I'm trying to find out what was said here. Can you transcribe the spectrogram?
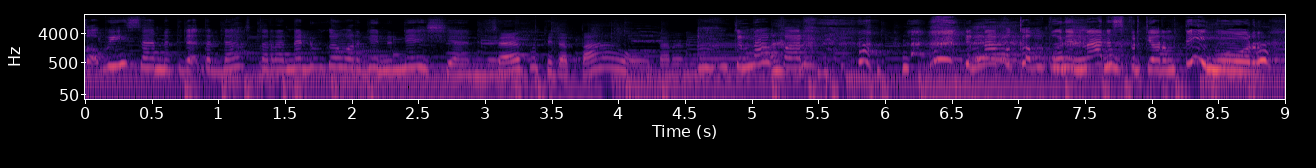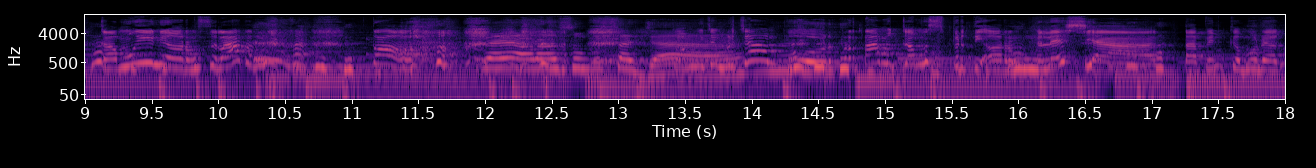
Kok bisa anda tidak terdaftar? Anda bukan warga Indonesia anda. saya pun tidak tahu karena kenapa? Kenapa kamu punya nada seperti orang timur? Kamu ini orang selatan. Toh. Saya orang sumut saja. Kamu campur-campur. Pertama kamu seperti orang Malaysia. Tapi kemudian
